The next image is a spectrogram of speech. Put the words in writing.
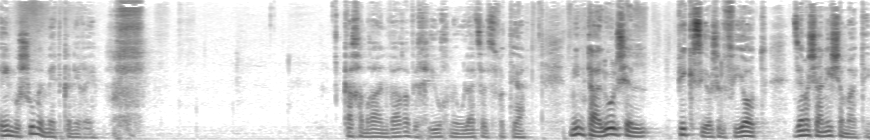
אין בו שום אמת כנראה. כך אמרה אנברה וחיוך מאולץ על שפתיה. מין תעלול של פיקסי או של פיות, זה מה שאני שמעתי.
